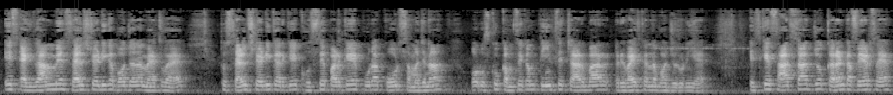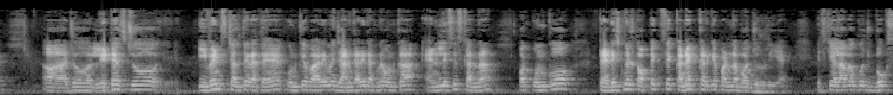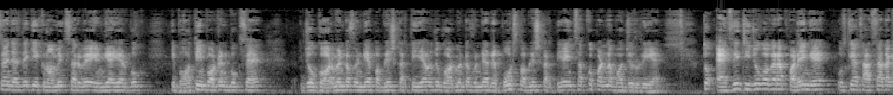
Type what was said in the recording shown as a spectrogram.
इस एग्ज़ाम में सेल्फ स्टडी का बहुत ज़्यादा महत्व है। तो सेल्फ स्टडी करके, खुद से पढ़ के पूरा कोर्स समझना और उसको कम से कम तीन से चार बार रिवाइज करना बहुत ज़रूरी है। इसके साथ साथ जो करंट अफेयर्स है जो लेटेस्ट जो इवेंट्स चलते रहते हैं, उनके बारे में जानकारी रखना, उनका एनालिसिस करना और उनको ट्रेडिशनल टॉपिक से कनेक्ट करके पढ़ना बहुत ज़रूरी है। इसके अलावा कुछ बुक्स हैं, जैसे कि economic survey India year book ये बहुत ही इंपॉर्टेंट बुक्स हैं, जो गवर्नमेंट ऑफ़ इंडिया पब्लिश करती है और जो government of India reports publish करती है, इन सबको पढ़ना बहुत ज़रूरी है। तो ऐसी चीज़ों को अगर आप पढ़ेंगे, उसके साथ साथ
